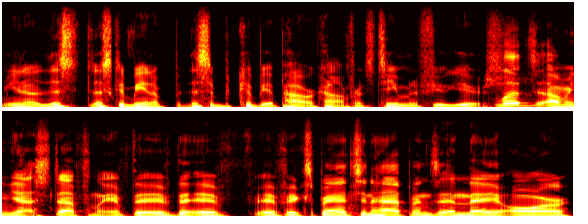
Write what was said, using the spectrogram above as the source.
You know, this this could be in a this could be a power conference team in a few years. let's. I mean, yes, definitely. If they if they, if if expansion happens and they are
